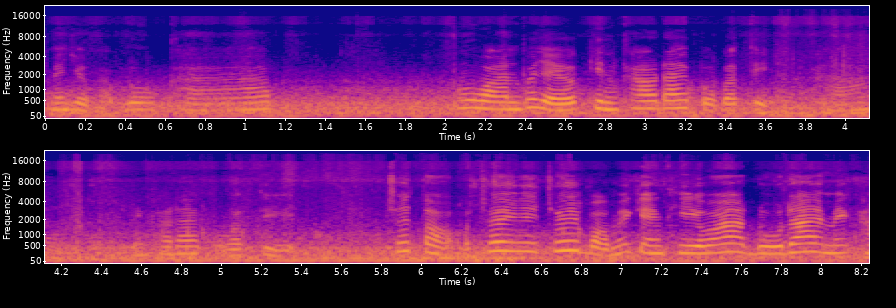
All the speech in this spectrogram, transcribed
แม่อยู่กับลูกครับเมื่อวานพ่อใหญ่ก็กินข้าวได้ปกตินะคะกินข้าวได้ปกติ ช่วยตอบช่วยช่วยบอกแม่เกียงทีว่าดูได้ไหมค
